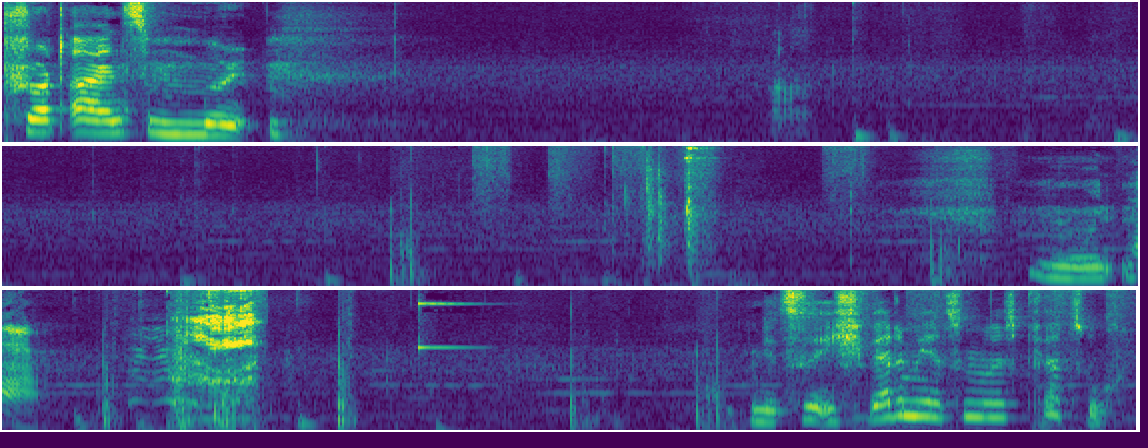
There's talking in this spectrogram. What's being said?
Prot 1 Müll. Moin. Jetzt, ich werde mir jetzt ein neues Pferd suchen.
